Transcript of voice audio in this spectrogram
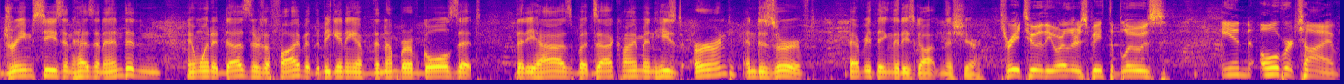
dream season hasn't ended, and, and when it does, there's a five at the beginning of the number of goals that, that he has. But Zach Hyman, he's earned and deserved everything that he's gotten this year. 3 2, the Oilers beat the Blues in overtime.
